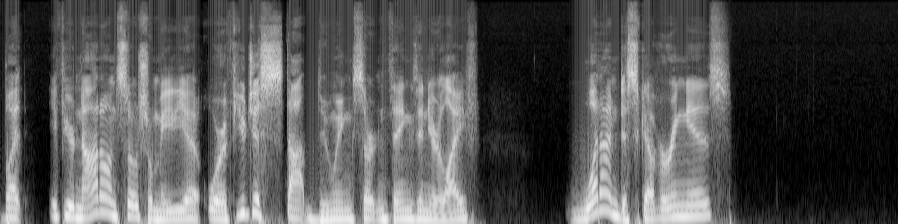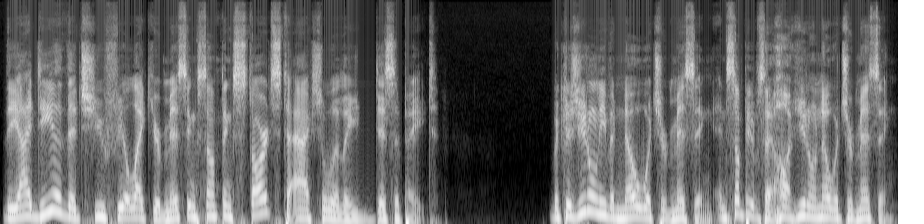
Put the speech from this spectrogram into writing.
But if you're not on social media or if you just stop doing certain things in your life, what I'm discovering is the idea that you feel like you're missing something starts to actually dissipate because you don't even know what you're missing. And some people say, oh, you don't know what you're missing.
